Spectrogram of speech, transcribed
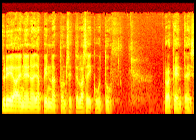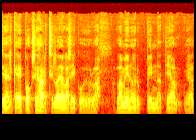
Ydinaineena ja pinnat on sitten lasikuitu rakenteisia, eli epoksihartsilla ja lasikuivulla laminoidut pinnat. Ja, ja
